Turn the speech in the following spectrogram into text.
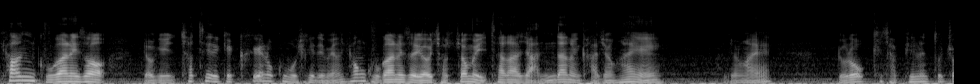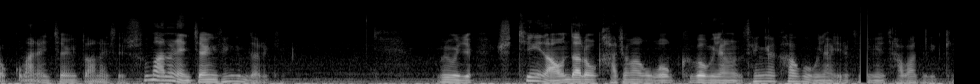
현 구간에서 여기 차트 이렇게 크게 놓고 보시게 되면 현 구간에서 여기 저점을 이탈하지 않는다는 가정하에 가정하에 요렇게 잡히는 또 조그만 N자형이 또 하나 있어요. 수많은 N자형이 생깁니다. 이렇게. 그리고 이제 슈팅이 나온다고 가정하고 뭐 그거 그냥 생각하고 그냥 이렇게 그냥 잡아드릴게.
